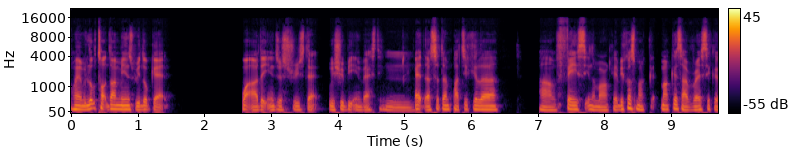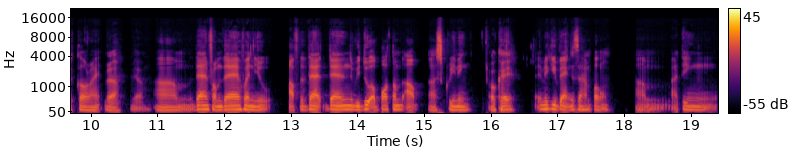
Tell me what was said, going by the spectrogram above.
when we look top down means we look at what are the industries that we should be investing Hmm. at a certain particular um, phase in the market because market, markets are very cyclical, right? Yeah. Yeah. Um, then from there, when you after that, then we do a bottom up uh, screening. Okay. Let me give you an example. Um, I think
